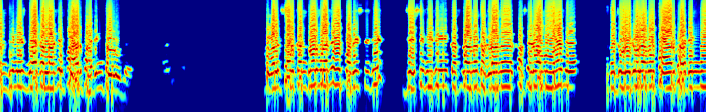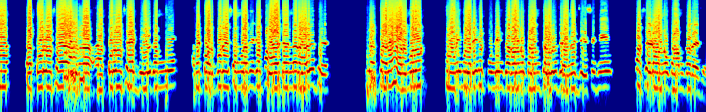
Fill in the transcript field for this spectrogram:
કન્ટિન્યુઅસ બે કલાકથી ફાયર ફાઇટિંગ ચાલુ છે હાલ સર કંટ્રોલમાં છે પરિસ્થિતિ જેસીબી થી કચરાના ઢગલાને ખસેડવામાં આવે છે અને જોડે જોડે અમે ફાયર ફાઇટિંગના અકોલો છે અકોલો છે ગેલ કંપની અને કોર્પોરેશનમાંથી જે ફાયર ટેન્ડર આવ્યું છે તે અત્યારે હાલમાં પાણી મારીને કુલિંગ કરવાનું કામ ચાલુ છે અને જેસીબી ખસેડવાનું કામ કરે છે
